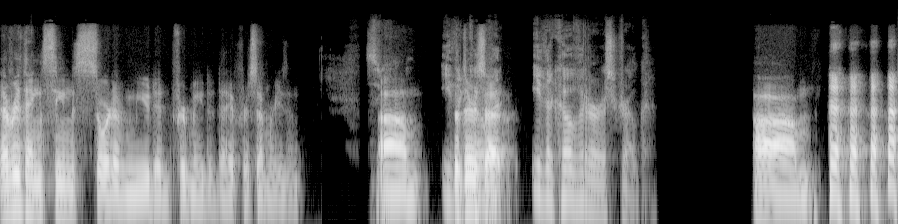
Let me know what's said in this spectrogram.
Everything seems sort of muted for me today for some reason. so Um, either but there's COVID, either COVID or a stroke. Um, I,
